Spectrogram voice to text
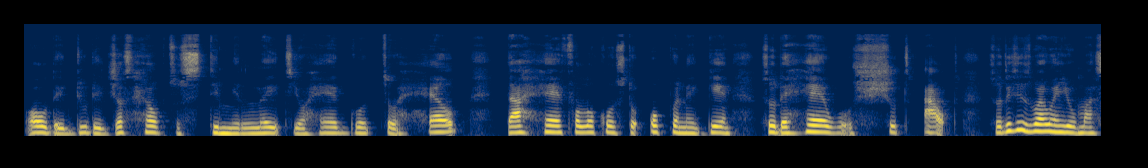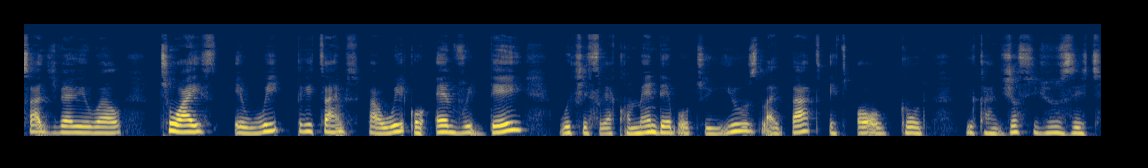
all they do they just help to stimulate your hair growth to help that hair follicles to open again so the hair will shoot out. So this is why when you massage very well twice a week three times per week or every day which is recommendable to use like that it's all good. You can just use it.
